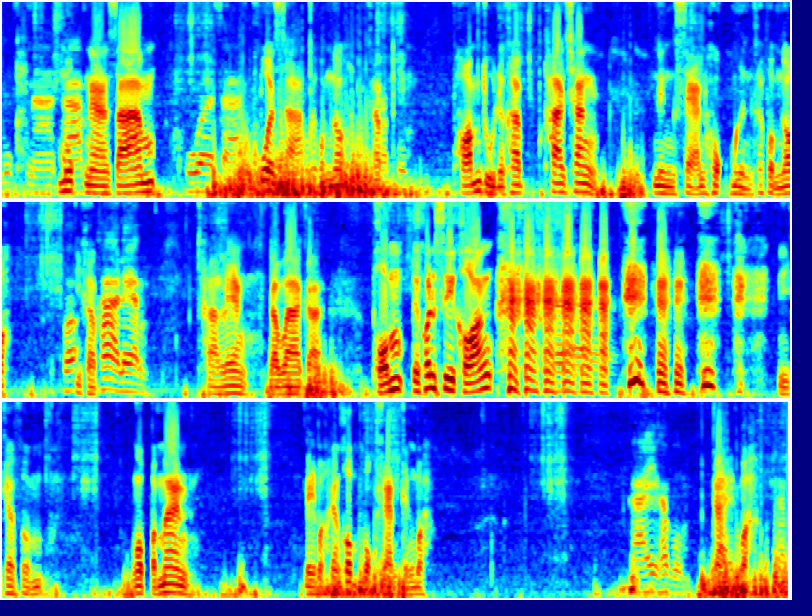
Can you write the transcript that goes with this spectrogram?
มุกนามุกสามนาสามครัวสามขั้วสามครับผมเนาะนี่ครับ ผมพร้อมอยู่นะครับ ค่าช่างหนึ่งแสนหกหมื่นครับผมเนาะ เพราะนี่ครับ ค่าแรง ค่าแรงแต่ว่าก็ผมเป็นคนซื้อของ นี่ครับผม งบประมาณได้บอกทั้งครบหกแสนถึงบ่ไก่ครับผมไก่บ่ครับ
